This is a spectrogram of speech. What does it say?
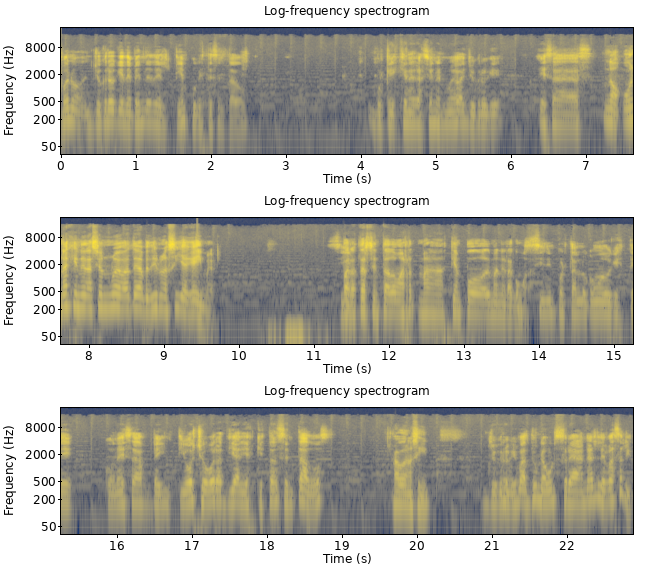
Bueno, yo creo que depende del tiempo que esté sentado. Porque generaciones nuevas, yo creo que esas. No, una generación nueva te va a pedir una silla gamer sí, para estar sentado más, más tiempo de manera cómoda. sin importar lo cómodo que esté, con esas 28 horas diarias que están sentados, Ah, bueno, sí. yo creo que más de una úlcera anal les va a salir.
